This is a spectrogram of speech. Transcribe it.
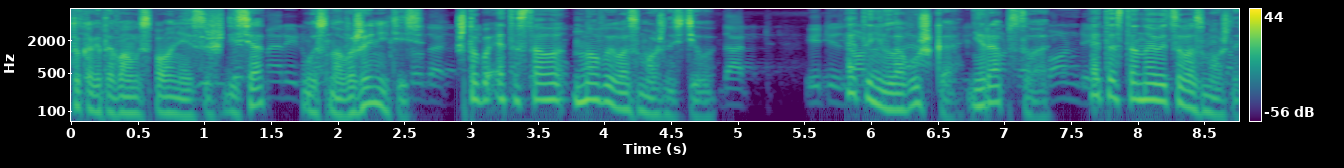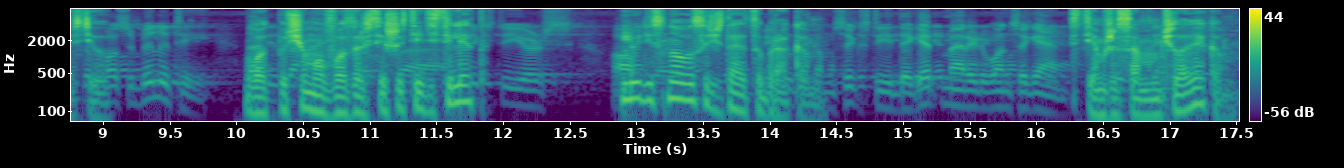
то когда вам исполняется 60, вы снова женитесь, чтобы это стало новой возможностью. Это не ловушка, не рабство, это становится возможностью. Вот почему в возрасте 60 лет люди снова сочетаются браком с тем же самым человеком.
